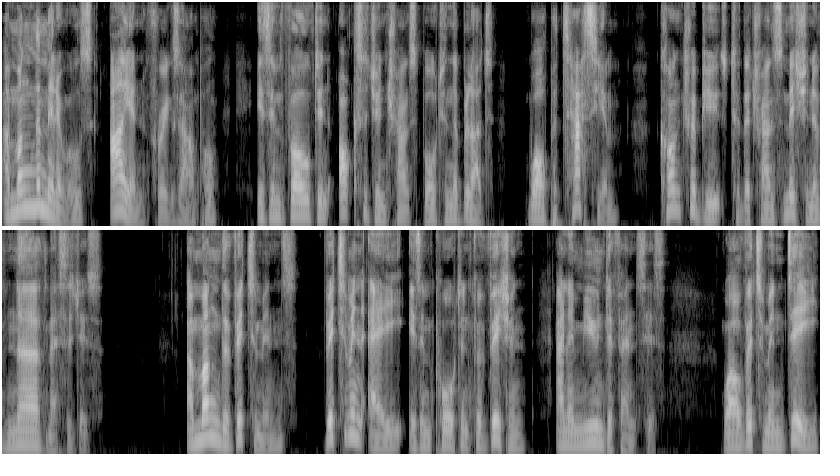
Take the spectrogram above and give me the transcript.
Among the minerals, iron, for example, is involved in oxygen transport in the blood while potassium contributes to the transmission of nerve messages. Among the vitamins, vitamin A is important for vision and immune defences, while vitamin D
